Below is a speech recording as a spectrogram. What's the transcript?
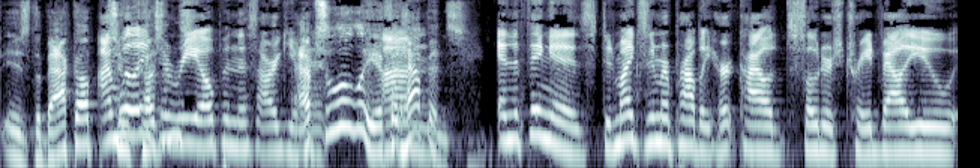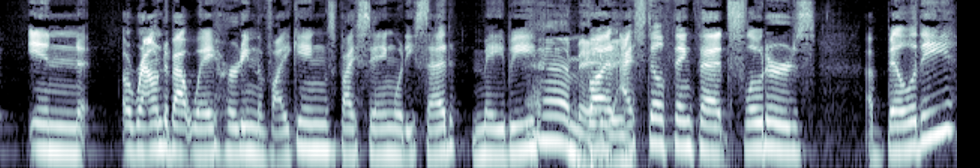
is the backup, I'm willing Cousins, to reopen this argument. Absolutely, if it Um, happens. And the thing is, did Mike Zimmer probably hurt Kyle Sloter's trade value in a roundabout way, hurting the Vikings by saying what he said? Maybe. Eh, maybe. But I still think that Sloter's ability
